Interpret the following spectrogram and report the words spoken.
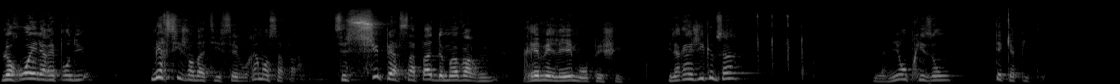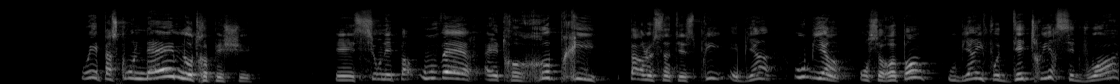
Le roi, il a répondu, merci Jean-Baptiste, c'est vraiment sympa. C'est super sympa de m'avoir révélé mon péché. Il a réagi comme ça. Il l'a mis en prison, décapité. Oui, parce qu'on aime notre péché. Et si on n'est pas ouvert à être repris par le Saint-Esprit, eh bien, ou bien on se repent, ou bien il faut détruire cette voie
